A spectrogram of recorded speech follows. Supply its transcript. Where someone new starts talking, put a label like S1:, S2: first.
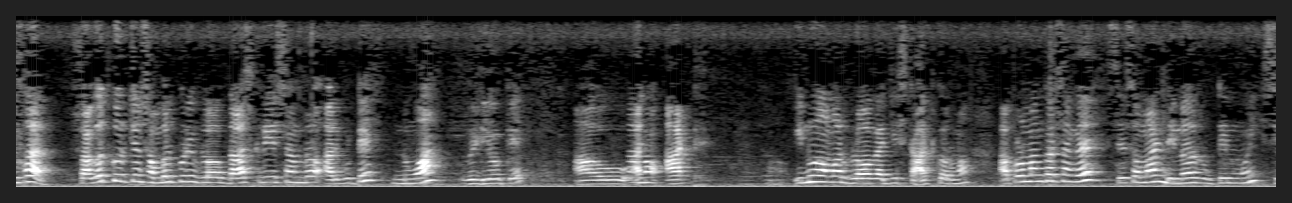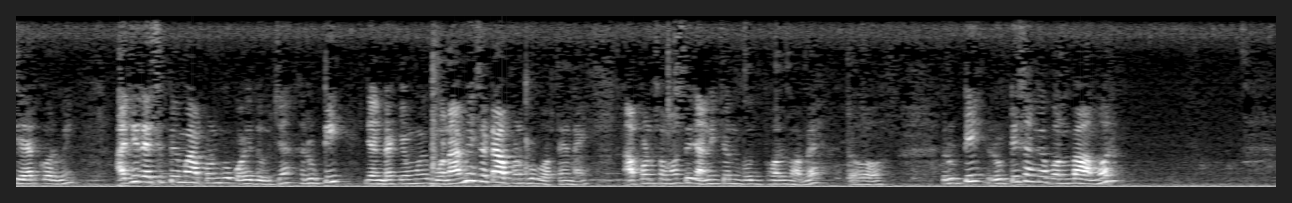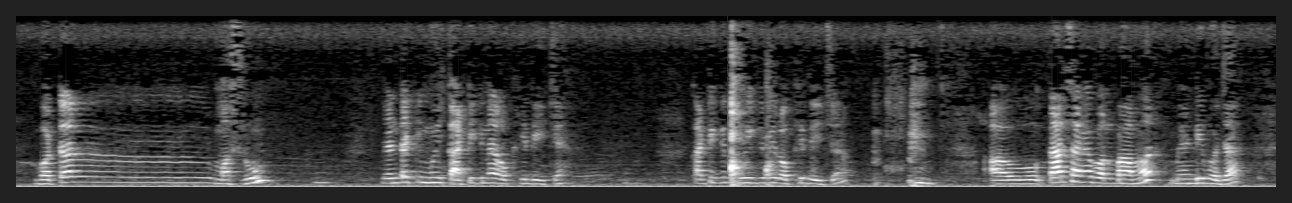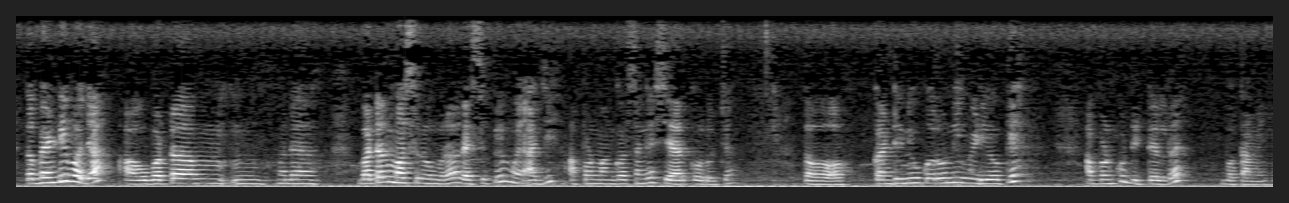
S1: জুহার স্বাগত করছেন সম্বলপুরী ব্লগ দাস ক্রিয়েসন র আর গোটে নূয়া ভিডিও কে আউ আট ইনু আমার ব্লগ আজ স্টার্ট করমা আপন মানকর সঙ্গে সে সমান ডিনর রুটিন মুই শেয়ার করমি আজ রেসিপি মুই আপনকু কই দউছে রুটি যেনটা কে মুই বনামি সেটা আপনকু বতাই নাই আপন সমস্তে জানিছন বহুত ভাল ভাবে তো রুটি রুটি সঙ্গে বনবা আমার বটর মশরুম যেটা কি মুই কাটিকিনা রখি দেইছে কাটিকি ধুইকি রখি দেইছে ଆଉ ତାର ସାଙ୍ଗେ ବନବା ଆମର ଭେଣ୍ଡି ଭଜା ତ ଭେଣ୍ଡି ଭଜା ଆଉ ବଟର ମାନେ ବଟର ମସରୁମ ର ରେସିପି ମୁଁ ଆଜି ଆପଣମାନଙ୍କର ସାଙ୍ଗେ ସେୟାର କରୁଛେ ତ କଣ୍ଟିନ୍ୟୁ କରୁନି ଭିଡିଓ କେ ଆପଣଙ୍କୁ ଡିଟେଲରେ ବତାମି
